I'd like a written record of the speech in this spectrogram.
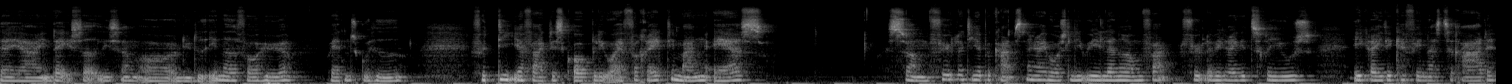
da jeg en dag sad ligesom og lyttede indad for at høre, hvad den skulle hedde. Fordi jeg faktisk oplever, at for rigtig mange af os, som føler de her begrænsninger i vores liv i et eller andet omfang, føler, at vi ikke rigtig trives, ikke rigtig kan finde os til rette.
